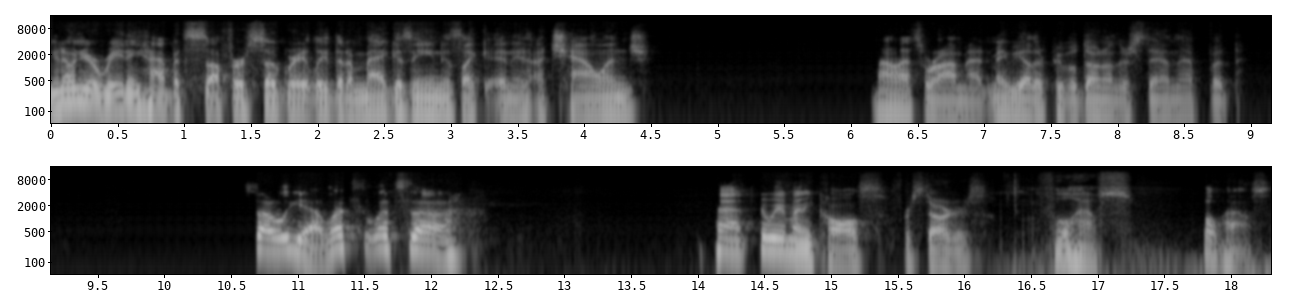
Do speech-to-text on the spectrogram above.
You know, when your reading habits suffer so greatly that a magazine is like an, a challenge. Well, that's where I'm at. Maybe other people don't understand that, but so yeah, let's let's uh Pat, do we have any calls for starters? Full House. Full house.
